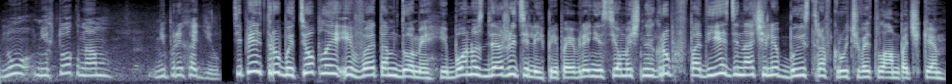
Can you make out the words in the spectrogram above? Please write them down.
Ну, никто к нам не приходил. Теперь трубы теплые и в этом доме. И бонус для жителей. При появлении съемочных групп в подъезде начали быстро вкручивать лампочки.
